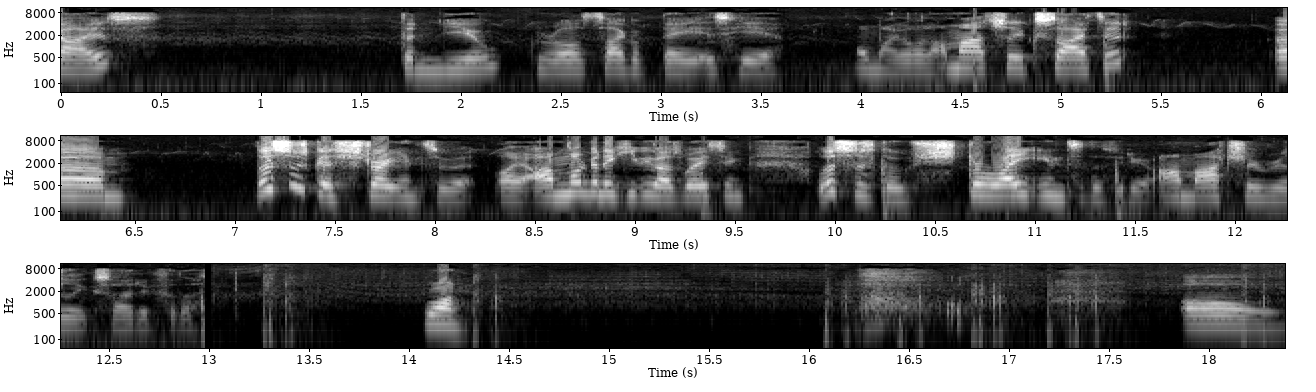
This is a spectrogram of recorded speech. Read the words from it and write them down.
Guys, the new Gorilla Tag update is here. Oh my god, I'm actually excited. Um, let's just get straight into it. Like, I'm not gonna keep you guys waiting. Let's just go straight into the video. I'm actually really excited for this. One. Oh.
